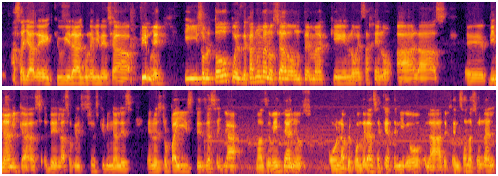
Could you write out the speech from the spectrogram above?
más allá de que hubiera alguna evidencia firme. Y sobre todo pues dejar muy manoseado un tema que no es ajeno a las dinámicas de las organizaciones criminales en nuestro país desde hace ya más de 20 años o la preponderancia que ha tenido la defensa nacional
